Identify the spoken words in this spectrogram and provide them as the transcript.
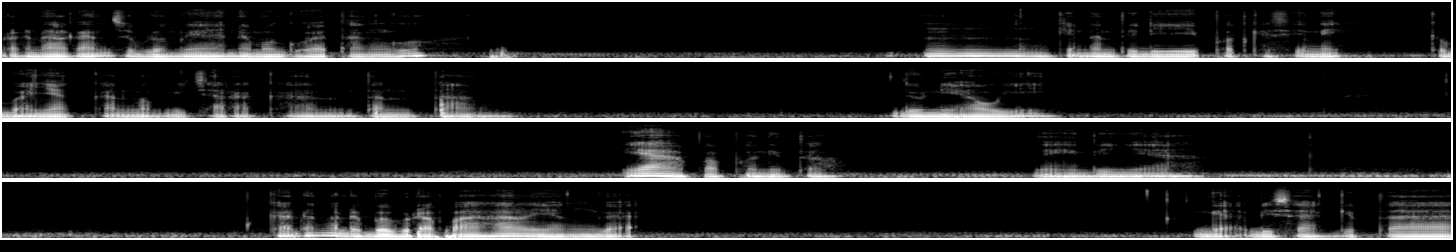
Perkenalkan sebelumnya nama gue Tangguh. Hmm, Mungkin nanti di podcast ini Kebanyakan membicarakan tentang Duniawi. Ya apa pun itu. Yang intinya Kadang ada beberapa hal yang gak nggak bisa kita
